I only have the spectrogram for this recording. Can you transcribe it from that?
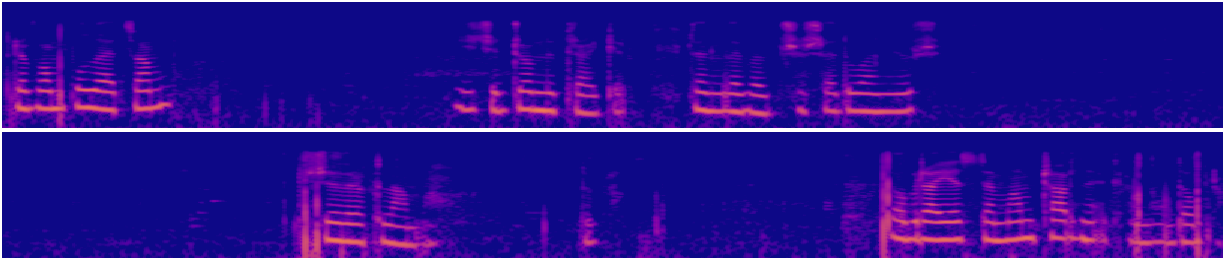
które wam polecam. Widzicie, Johnny Trigger. Ten level przeszedłem już. Jeszcze reklama. Dobra. Dobra, jestem. Mam czarny ekran. No, dobra.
